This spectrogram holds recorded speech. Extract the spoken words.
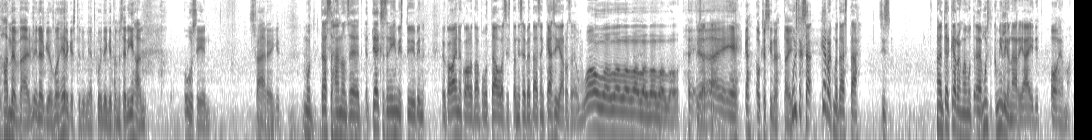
Hammenväen energiauma on herkistynyt meidät kuitenkin tämmöisen ihan uusiin sfääreihin? Mutta tässähän on se, että, että tiedätkö sen ihmistyypin, joka aina kun aletaan puhua tällaisista, niin se vetää sen käsijarru silleen, wow, wow, wow, wow, wow, wow, wow, wow, wow. Pysäyttää. Ehkä. Onko se sinä? Tai... Muistatko sä, kerronko mä tästä, siis mä en tiedä kerronko mä, mutta äh, muistatko Miljonääriäidit ohjelma?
